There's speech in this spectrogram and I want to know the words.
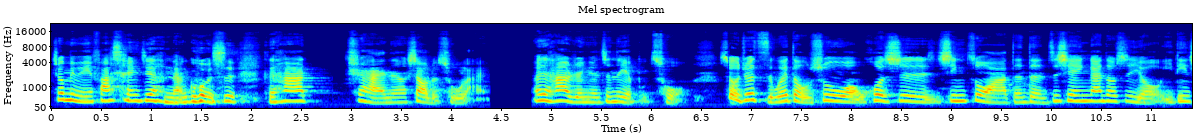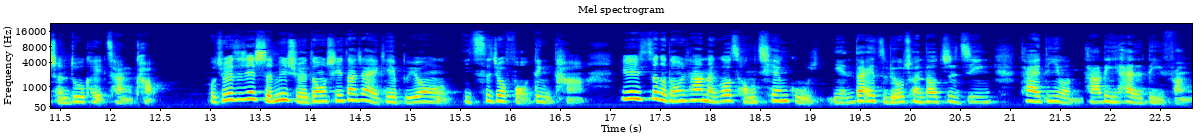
就明明发生一件很难过的事，可他却还能笑得出来。而且他的人缘真的也不错，所以我觉得紫微斗数，或者是星座啊等等，这些应该都是有一定程度可以参考。我觉得这些神秘学的东西，大家也可以不用一次就否定它，因为这个东西它能够从千古年代一直流传到至今，它一定有它厉害的地方。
